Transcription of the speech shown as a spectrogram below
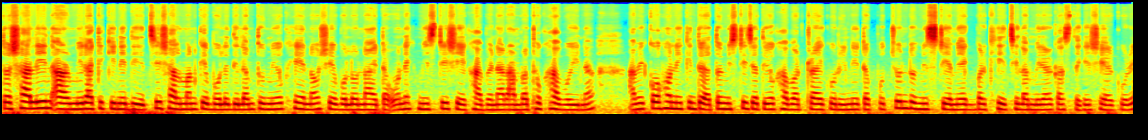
তো শালিন আর মীরাকে কিনে দিয়েছি। সালমানকে বলে দিলাম, তুমিও খেয়ে নাও। সে বলল, না, এটা অনেক মিষ্টি, সে খাবে না, আর আমরা তো খাবোই না। আমি কখনই কিন্তু এত মিষ্টি জাতীয় খাবার ট্রাই করিনি। এটা প্রচণ্ড মিষ্টি আমি একবার খেয়েছিলাম মীরার কাছ থেকে শেয়ার করে।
